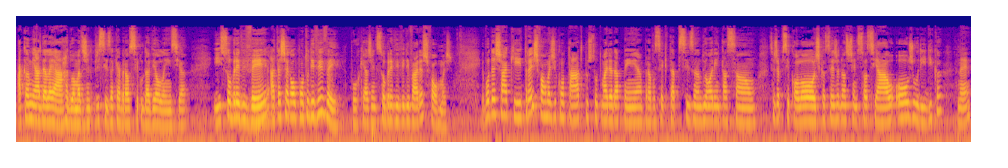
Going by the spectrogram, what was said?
A caminhada é árdua, mas a gente precisa quebrar o ciclo da violência e sobreviver até chegar ao ponto de viver porque a gente sobrevive de várias formas. Eu vou deixar aqui três formas de contato para o Instituto Maria da Penha, para você que está precisando de uma orientação, seja psicológica, seja de uma assistente social ou jurídica, né?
